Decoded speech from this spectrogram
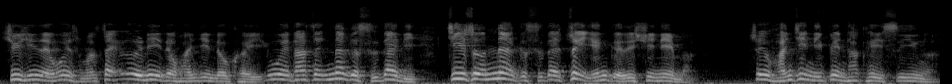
修行人为什么在恶劣的环境都可以？因为他在那个时代里接受那个时代最严格的训练嘛，所以环境一变，他可以适应啊。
